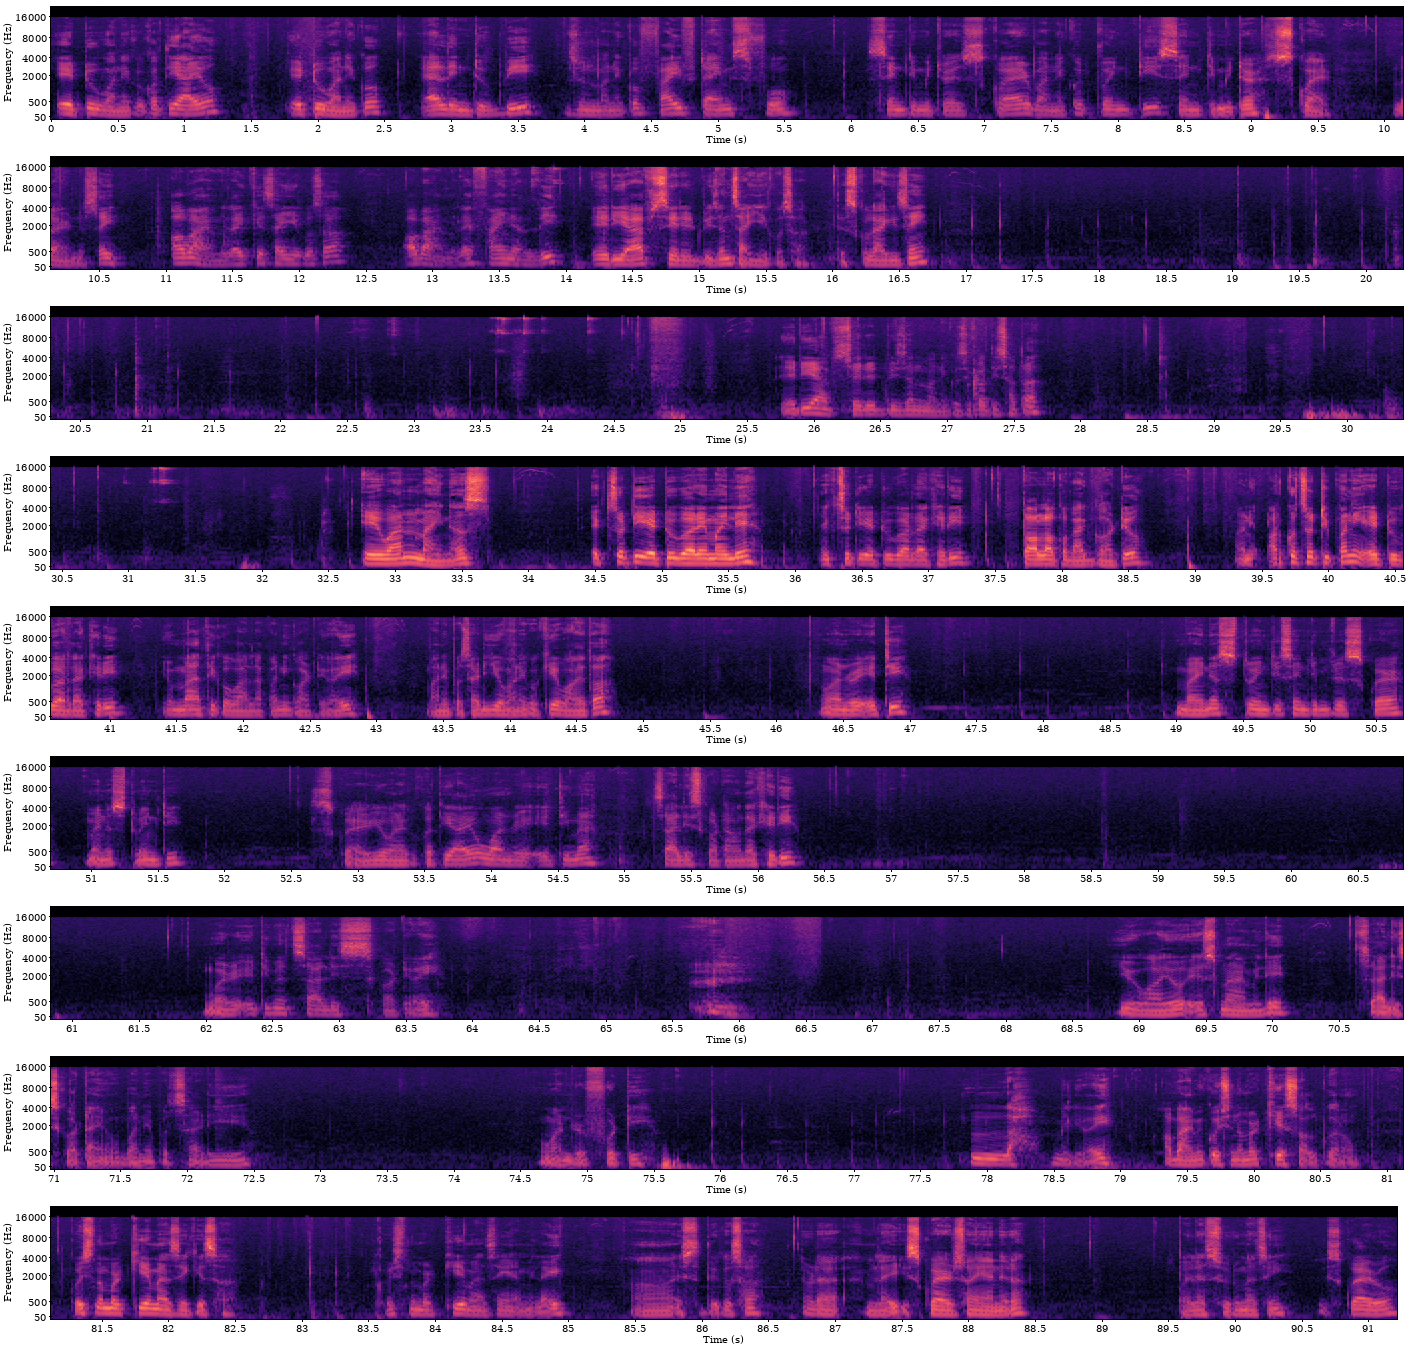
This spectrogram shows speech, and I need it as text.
ए टू भनेको कति आयो? ए टू भनेको एल इन्टु बी जुन भनेको five times four centimetre square भनेको ट्वेन्टी सेन्टिमिटर स्क्वायर ल हेर्नुहोस् है। अब हामीलाई के चाहिएको छ? अब हामीलाई finally area of shaded division चाहिएको छ। त्यसको लागि चाहिँ एरिया अफ सेडेड डिभिजन भनेको चाहिँ कति छ त? ए वान माइनस एकचोटि ए टू गरेँ मैले। एकचोटि ए टू गर्दाखेरि तलको भाग घट्यो। अनि अर्कोचोटि पनि ए टू गर्दाखेरि यो माथिको वाला पनि घट्यो है। भने पछाडि यो भनेको के भयो त? One hundred eighty minus twenty centimetre square minus twenty square यो भनेको कति आयो? वान हन्ड्रेड एट्टीमा चालिस घटाउँदाखेरि। हन्ड्रेड एट्टीमा चालिस घट्यो है। यो भयो यसमा हामीले चालिस घटायौँ भने पछाडि वान हन्ड्रेड फोर्टी ल मिल्यो है। अब हामी क्वेसन नम्बर के सल्भ गरौँ? क्वेसन नम्बर केमा चाहिँ के छ? क्वेसन नम्बर केमा चाहिँ हामीलाई यस्तो दिएको छ। एउटा हामीलाई स्क्वायर छ यहाँनिर। पहिला सुरुमा चाहिँ स्क्वायर हो।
